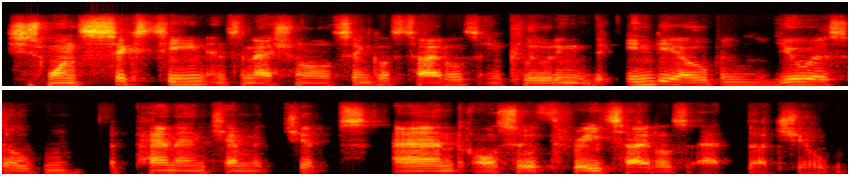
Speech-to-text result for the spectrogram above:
She's won 16 international singles titles, including the India Open, US Open, the Pan Am Championships, and also three titles at Dutch Open.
